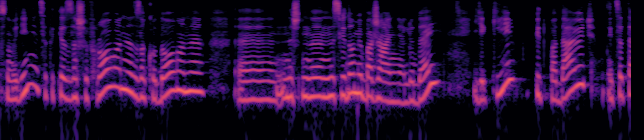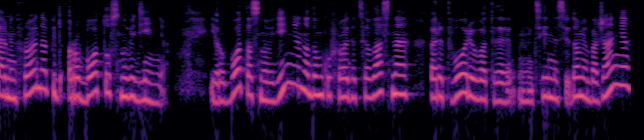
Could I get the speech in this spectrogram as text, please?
сновидіння це таке зашифроване, закодоване, е, несвідомі бажання людей, які підпадають, і це термін Фройда, під роботу сновидіння. І робота сновидіння, на думку Фройда, це власне перетворювати ці несвідомі бажання,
